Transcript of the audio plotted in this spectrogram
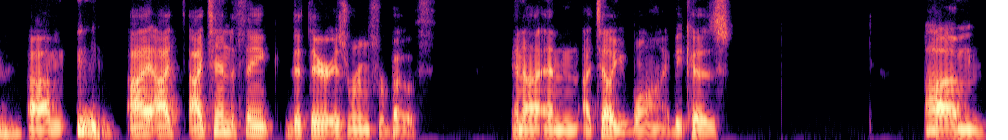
Mm-hmm. Um, I, I I tend to think that there is room for both, and I and I tell you why because um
